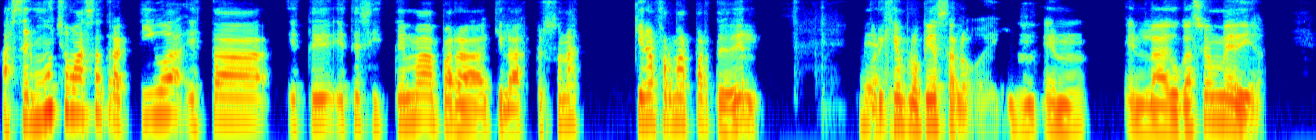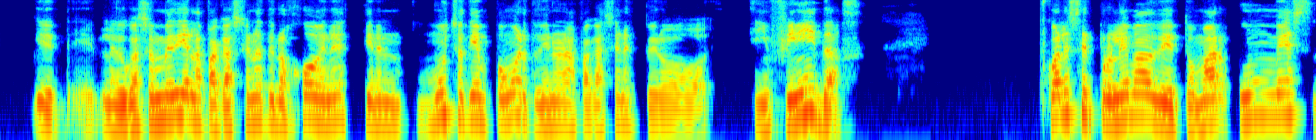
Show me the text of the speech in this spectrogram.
hacer mucho más atractiva esta, este, este sistema para que las personas quieran formar parte de él. Bien. Por ejemplo, piénsalo, en, en, en la educación media. eh, eh, la educación media, las vacaciones de los jóvenes tienen mucho tiempo muerto, tienen unas vacaciones pero infinitas. ¿Cuál es el problema de tomar un mes,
